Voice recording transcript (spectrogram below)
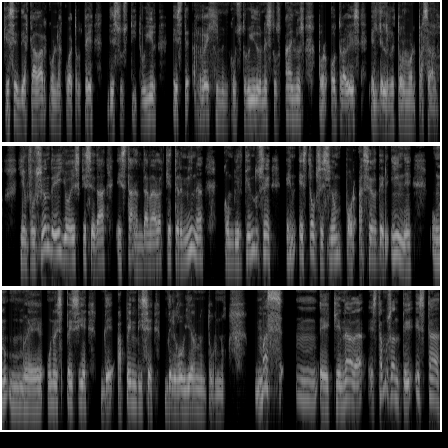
que es el de acabar con la 4T, de sustituir este régimen construido en estos años por otra vez el del retorno al pasado. Y en función de ello es que se da esta andanada que termina convirtiéndose en esta obsesión por hacer del INE eh, una especie de apéndice del gobierno en turno. Más mm, eh, que nada, estamos ante esta,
